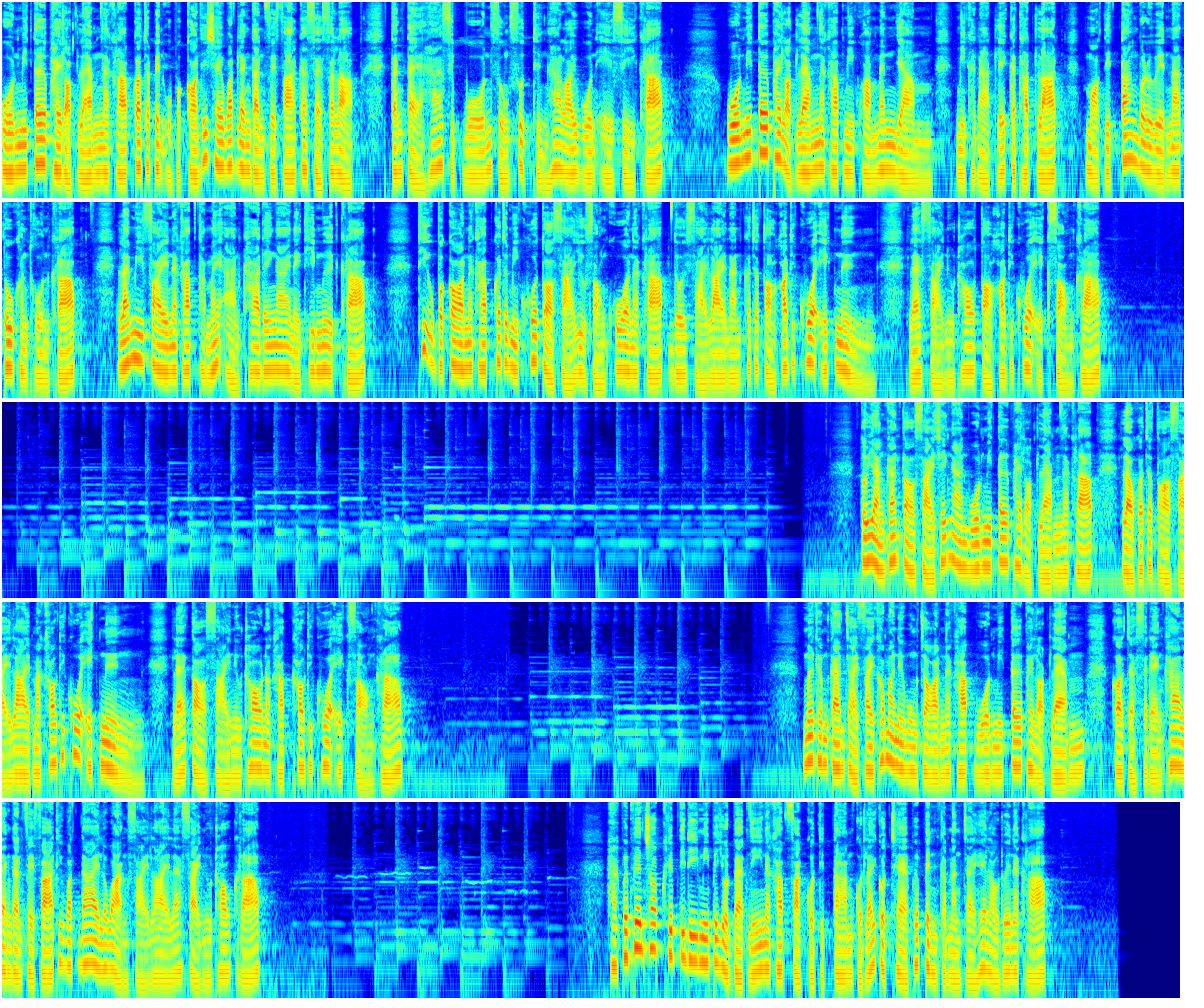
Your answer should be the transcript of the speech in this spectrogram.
โวลต์มิเตอร์ไพลอตแลมนะครับ ก็จะเป็นอุปกรณ์ที่ใช้วัดแรงดันไฟฟ้ากระแสสลับ ตั้งแต่ 50 โวลต์สูงสุดถึง 500 โวลต์ AC ครับโวลต์มิเตอร์ไพลอตแลมนะครับมีความแม่นยำ มีขนาดเล็กกระทัดรัด เหมาะติดตั้งบริเวณหน้าตู้คอนโทรลครับ และมีไฟนะครับทำให้อ่านค่าได้ง่ายในที่มืดครับที่อุปกรณ์นะครับก็จะมีขั้วต่อสายอยู่ 2 ขั้วนะครับ โดยสายลายนั้นก็จะต่อเข้าที่ขั้ว X1 และสายนิวทรัลต่อเข้าที่ขั้ว X2 ครับ ตัวอย่างการต่อสายใช้งานโวลต์มิเตอร์ไพลอตแลมนะครับ เราก็จะต่อสายลายมาเข้าที่ขั้ว X1 และต่อสายนิวทรัลนะครับเข้าที่ขั้ว X2 ครับเมื่อทำการจ่ายไฟเข้ามาในวงจรนะครับโวลต์มิเตอร์ไพลอตแลมก็จะแสดงค่าแรงดันไฟฟ้าที่วัดได้ระหว่างสายลายและสายนิวทรัลครับ หากเพื่อนๆชอบคลิปดีๆ มีประโยชน์แบบนี้นะครับ ฝากกดติดตาม กดไลค์ กดแชร์เพื่อเป็นกำลังใจให้เราด้วยนะครับ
